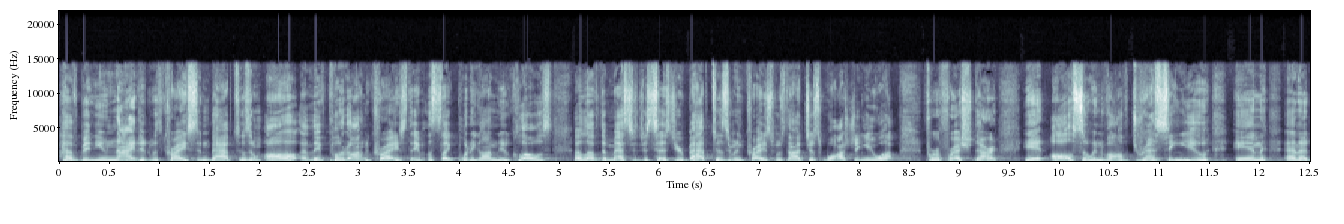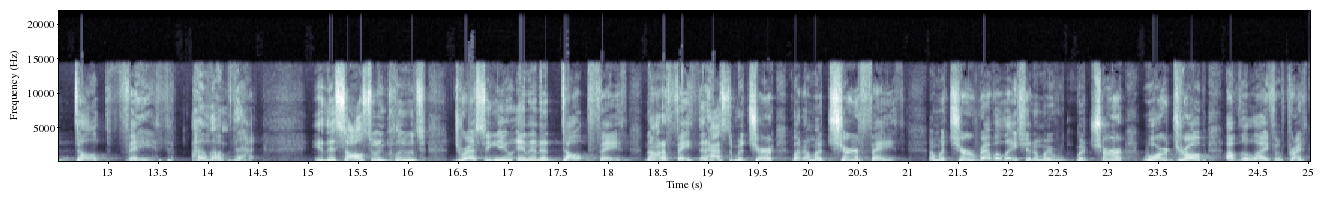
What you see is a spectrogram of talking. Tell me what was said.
have been united with christ in baptism. All and they've put on christ. They, it's like putting on new clothes. I love the message. It says your baptism in christ was not just washing you up for a fresh start it also involved dressing you in an adult faith. I love that this also includes dressing you in an adult faith, not a faith that has to mature, but a mature faith, a mature revelation, a mature wardrobe of the life of Christ.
